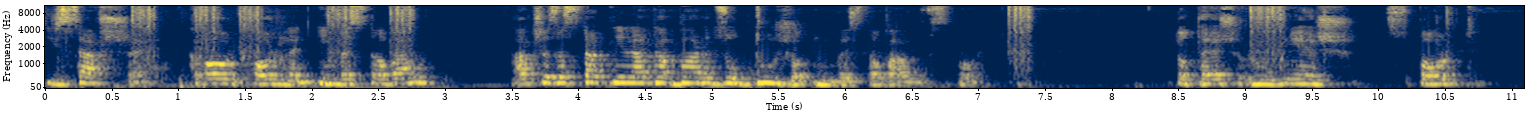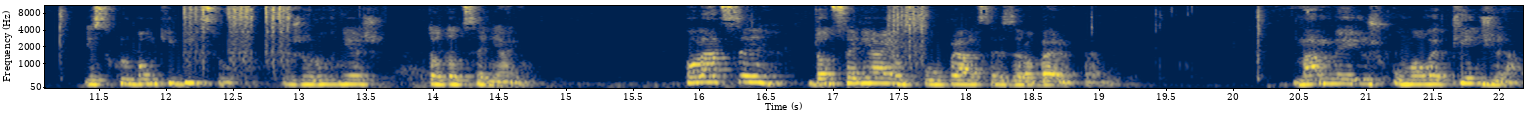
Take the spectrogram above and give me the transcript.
I zawsze Orlen inwestował, a przez ostatnie lata bardzo dużo inwestował w sport. To też również sport jest klubą kibiców, którzy również to doceniają. Polacy doceniają współpracę z Robertem. Mamy już umowę 5 lat.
